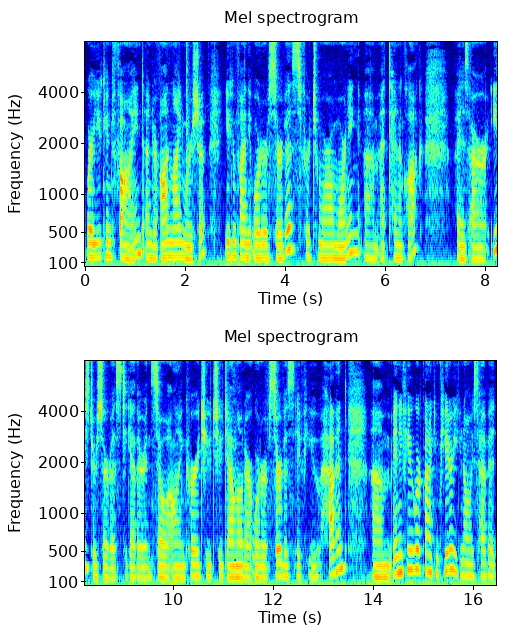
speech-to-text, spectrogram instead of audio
where you can find under online worship. You can find the order of service for tomorrow morning um, at ten o'clock is our Easter service together. And so I'll encourage you to download our order of service if you haven't. Um, and if you work on a computer, you can always have it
